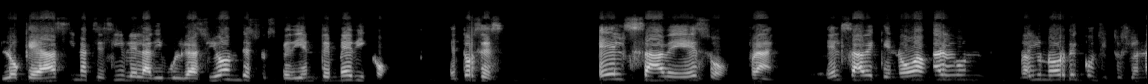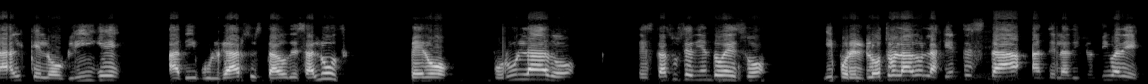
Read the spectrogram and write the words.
lo que hace inaccesible la divulgación de su expediente médico. Entonces, él sabe eso, Frank él sabe que no hay, un, orden constitucional que lo obligue a divulgar su estado de salud. Pero por un lado está sucediendo eso y por el otro lado la gente está ante la disyuntiva de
